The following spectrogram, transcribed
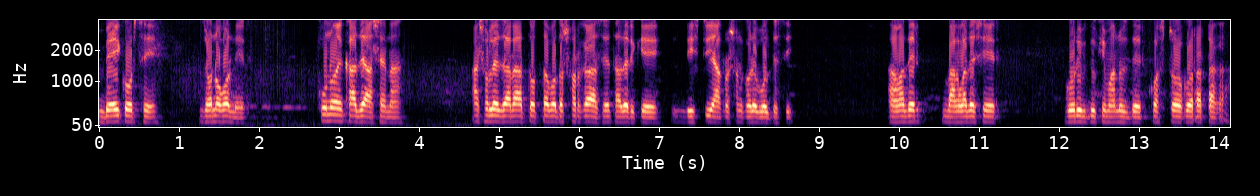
ব্যয় করছে জনগণের, কোনো কাজে আসে না। আসলে যারা তত্ত্বাবধায়ক সরকার আছে, তাদেরকে দৃষ্টি আকর্ষণ করে বলতেছি, আমাদের বাংলাদেশের গরিব দুঃখী মানুষদের কষ্ট করার টাকা।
